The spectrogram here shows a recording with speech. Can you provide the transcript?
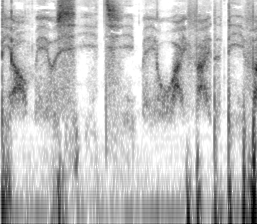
调、没有洗衣机、没有 WiFi 的地方，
